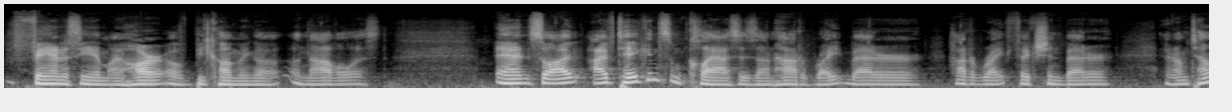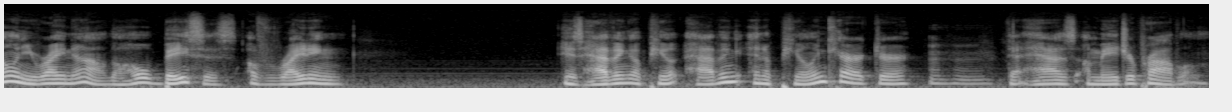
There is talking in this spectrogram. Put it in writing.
fantasy in my heart of becoming a, a novelist. And so I, I've taken some classes on how to write better, how to write fiction better. And I'm telling you right now, the whole basis of writing is having appeal, having an appealing character mm-hmm. that has a major problem.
